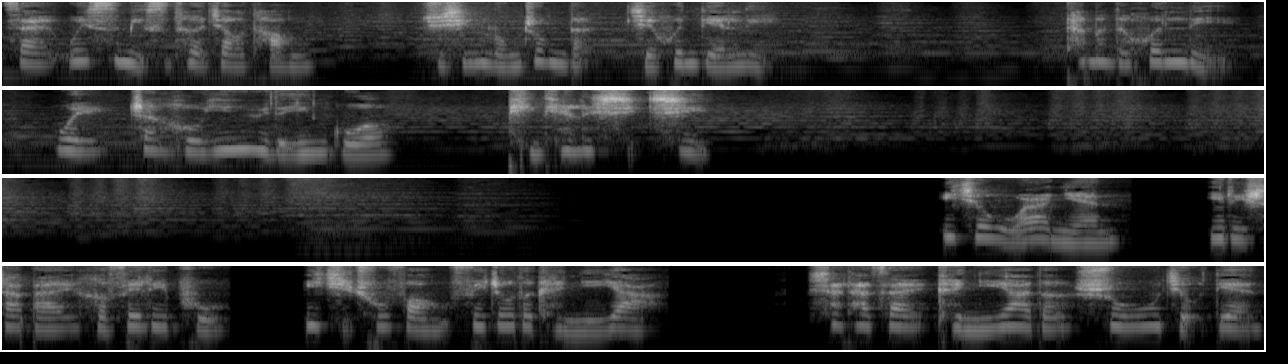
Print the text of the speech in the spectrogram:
在威斯敏斯特教堂举行隆重的结婚典礼。他们的婚礼为战后阴郁的英国平添了喜气。一九五二年，伊丽莎白和菲利普一起出访非洲的肯尼亚，下榻在肯尼亚的树屋酒店。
